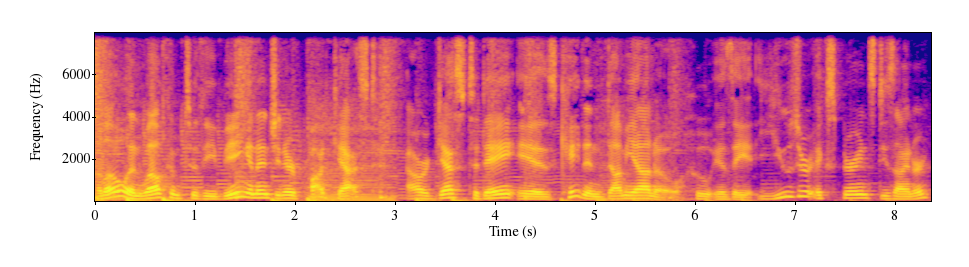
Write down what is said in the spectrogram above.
Hello and welcome to the Being an Engineer podcast. Our guest today is Caden Damiano, who is a user experience designer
